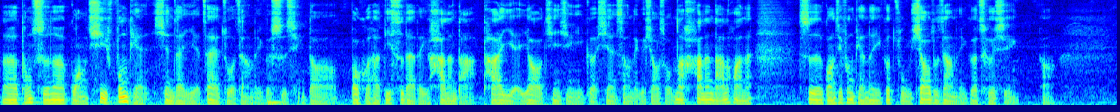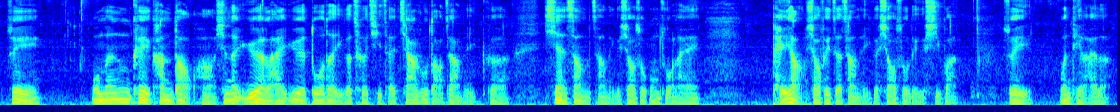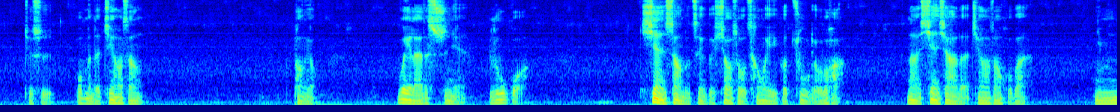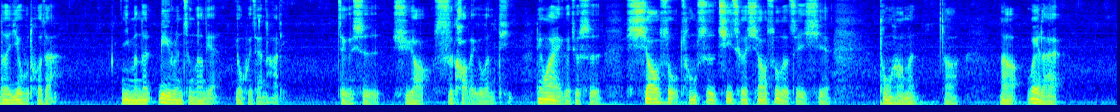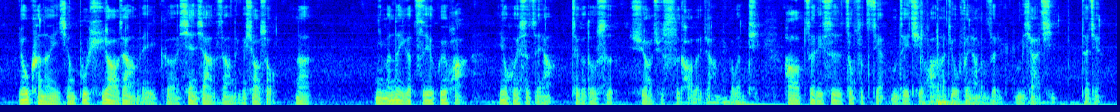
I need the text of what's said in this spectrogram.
呃，同时呢，广汽丰田现在也在做这样的一个事情，到包括它第四代的一个汉兰达，它也要进行一个线上的一个销售。那汉兰达的话呢，是广汽丰田的一个主销的这样的一个车型啊，所以。我们可以看到啊，现在越来越多的一个车企在加入到这样的一个线上的这样的一个销售工作，来培养消费者这样的一个销售的一个习惯。所以问题来了，就是我们的经销商朋友，未来的十年，如果线上的这个销售成为一个主流的话，那线下的经销商伙伴，你们的业务拓展。你们的利润增长点又会在哪里？这个是需要思考的一个问题。另外一个就是销售，从事汽车销售的这些同行们啊，那未来有可能已经不需要这样的一个线下的这样的一个销售。那你们的一个职业规划又会是怎样？这个都是需要去思考的这样的一个问题。好，这里是周四之间，我们这一期的话呢就分享到这里，我们下期再见。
